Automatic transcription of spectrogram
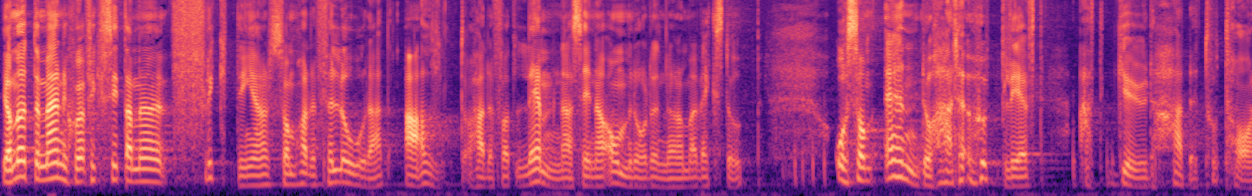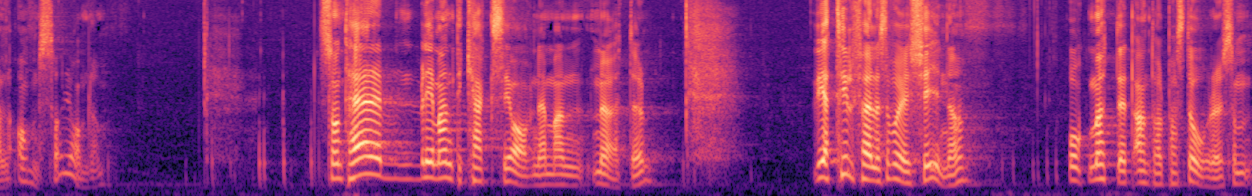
Jag mötte människor, jag fick sitta med flyktingar som hade förlorat allt och hade fått lämna sina områden där de har växt upp. Och som ändå hade upplevt att Gud hade total omsorg om dem. Sånt här blir man inte kaxig av när man möter. Vid ett tillfälle så var jag i Kina och mötte ett antal pastorer som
